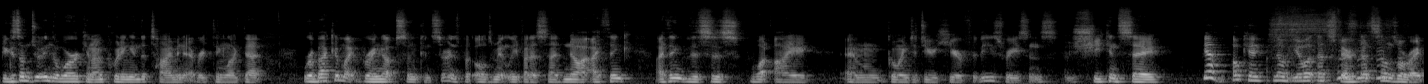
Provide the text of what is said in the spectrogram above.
because i'm doing the work and i'm putting in the time and everything like that rebecca might bring up some concerns but ultimately if i said no i think i think this is what i am going to do here for these reasons she can say yeah, okay, no, you know what, that's fair. That mm-hmm. sounds all right.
